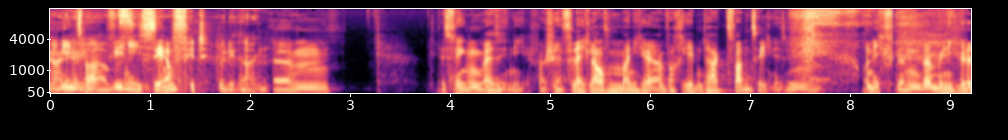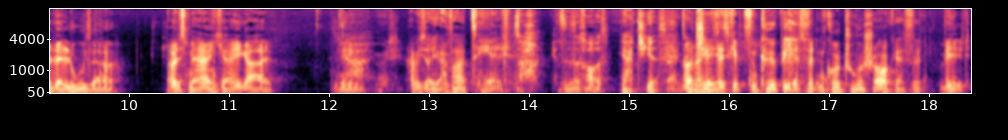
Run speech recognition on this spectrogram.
ja, erstmal Vinis sehr fit, würde ich sagen. Ähm, deswegen weiß ich nicht. Wahrscheinlich, vielleicht laufen manche einfach jeden Tag 20. Deswegen, und ich, dann, dann bin ich wieder der Loser. Aber das ist mir eigentlich ja egal. Deswegen Ja, habe ich es euch einfach erzählt. So, jetzt ist es raus. Ja, cheers. Ich So, cheers. Jetzt gibt es einen Köpi. Das wird ein Kulturschock. Das wird wild.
